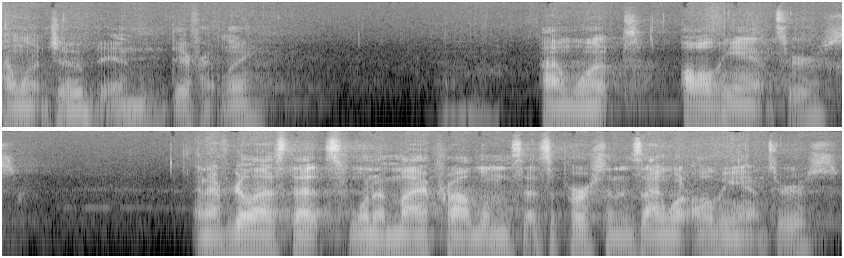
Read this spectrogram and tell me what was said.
I want Job to end differently. I want all the answers. And I've realized that's one of my problems as a person is I want all the answers.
